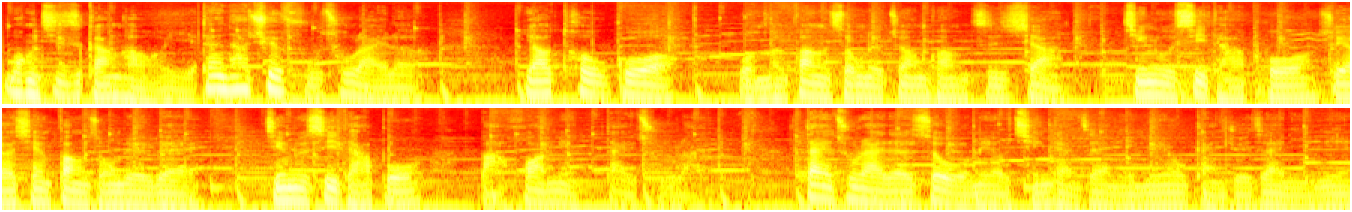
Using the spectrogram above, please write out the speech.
忘记是刚好而已，但它却浮出来了。要透过我们放松的状况之下进入西塔波，所以要先放松，对不对？进入西塔波，把画面带出来，带出来的时候，我们有情感在里面，有感觉在里面，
